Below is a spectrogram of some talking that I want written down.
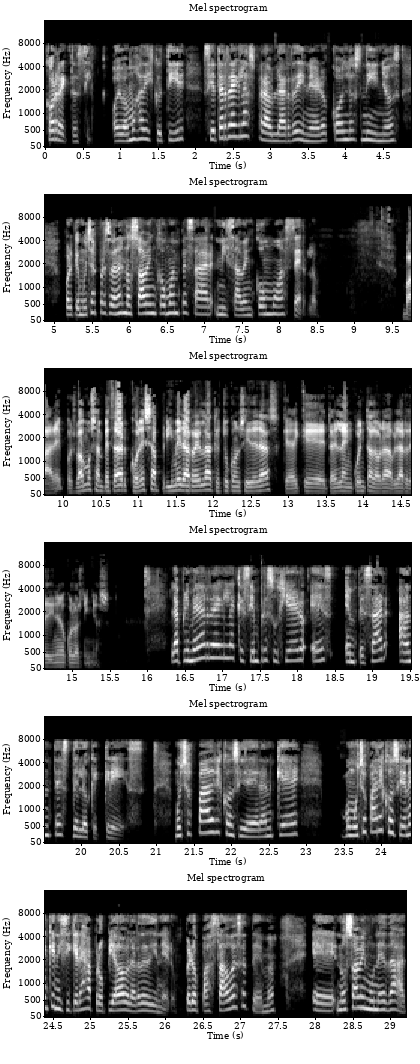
Correcto, sí. Hoy vamos a discutir siete reglas para hablar de dinero con los niños, porque muchas personas no saben cómo empezar ni saben cómo hacerlo. Vale, pues vamos a empezar con esa primera regla que tú consideras que hay que tenerla en cuenta a la hora de hablar de dinero con los niños. La primera regla que siempre sugiero es empezar antes de lo que crees. Muchos padres consideran que muchos padres consideran que ni siquiera es apropiado hablar de dinero, pero pasado ese tema, eh, no saben una edad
